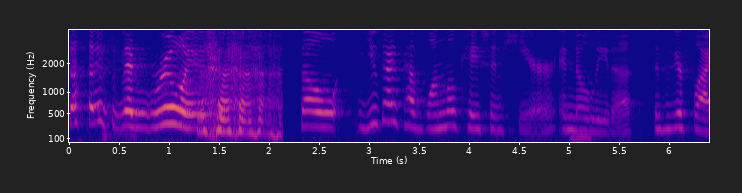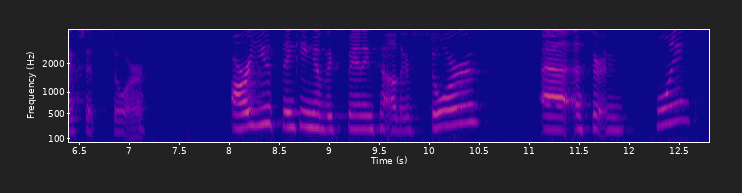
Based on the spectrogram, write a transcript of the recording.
that. It's been ruined. so you guys have one location here in mm-hmm. Nolita. This is your flagship store. Are you thinking of expanding to other stores at a certain point?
